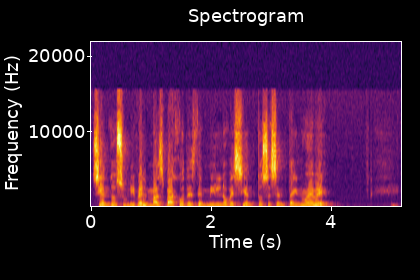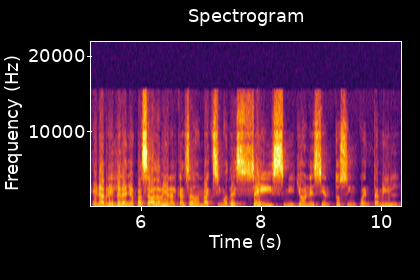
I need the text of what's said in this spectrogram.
siendo su nivel más bajo desde 1969. En abril del año pasado habían alcanzado un máximo de 6.150.000.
